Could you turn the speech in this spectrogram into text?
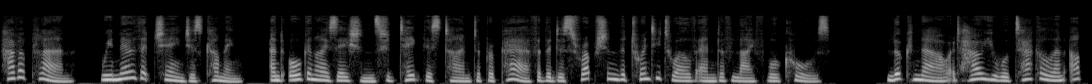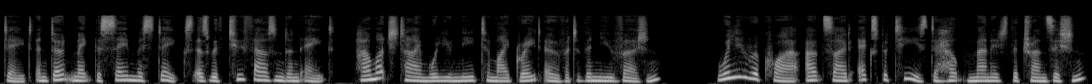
Have a plan. We know that change is coming, and organizations should take this time to prepare for the disruption the 2012 end of life will cause. Look now at how you will tackle an update and don't make the same mistakes as with 2008. How much time will you need to migrate over to the new version? Will you require outside expertise to help manage the transition?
